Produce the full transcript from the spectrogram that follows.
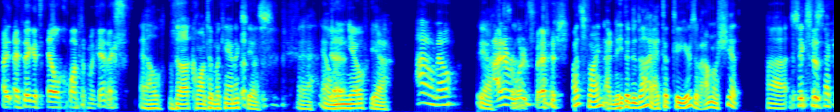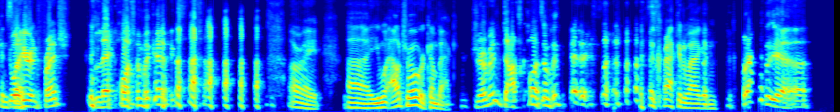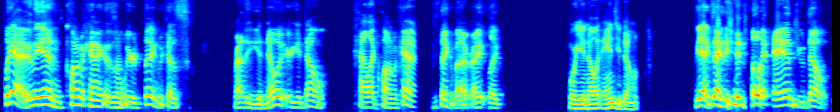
I think it's El quantum mechanics. El, the quantum mechanics. Yes. Yeah. El Yeah. Nino. Yeah. I don't know. Yeah. I never So- learned Spanish. That's fine. I, neither did I. I took two years of it. I don't know shit. Uh, 60 Just- seconds. You want to hear it in French? Le quantum mechanics. All right. Uh, you want outro or come back? German, Das quantum mechanics. Kraken wagon. yeah. But yeah, in the end, quantum mechanics is a weird thing because rather you know it or you don't, kind of like quantum mechanics, if you think about it, right? Like, Or you know it and you don't. yeah, exactly. You know it and you don't.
